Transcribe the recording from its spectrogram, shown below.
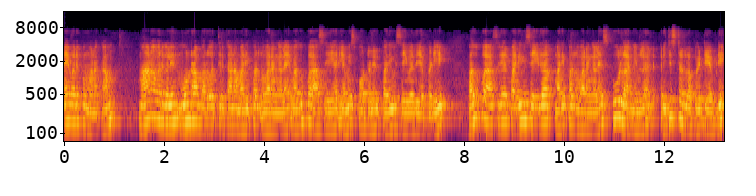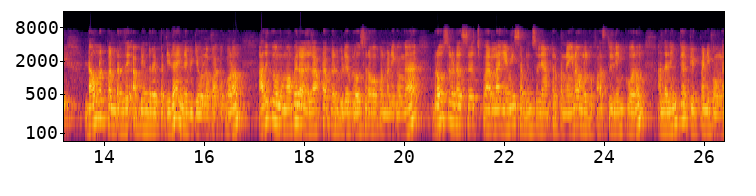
அனைவருக்கும் வணக்கம். மாணவர்களின் மூன்றாம் பருவத்திற்கான மதிப்பெண் விவரங்களை வகுப்பு ஆசிரியர் எமிஸ் போர்ட்டலில் பதிவு செய்வது எப்படி? வகுப்பு ஆசிரியர் பதிவு செய்த மதிப்பெண் விவரங்களை ஸ்கூல் லாகின்ல ரிஜிஸ்டரில் போயிட்டு எப்படி டவுன்லோட் பண்ணுறது அப்படின்றத பற்றி தான் இந்த வீடியோவில் பார்க்க போகிறோம் அதுக்கு உங்கள் மொபைல் அல்லது லேப்டாப்பில் இருக்கக்கூடிய ப்ரௌசரை ஓப்பன் பண்ணிக்கோங்க. ப்ரௌசரோட சர்ச் பாரில் எமிஸ் அப்படின்னு சொல்லி என்டர் பண்ணீங்கன்னா உங்களுக்கு ஃபர்ஸ்ட் லிங்க் வரும். அந்த லிங்கை கிளிக் பண்ணிக்கோங்க.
